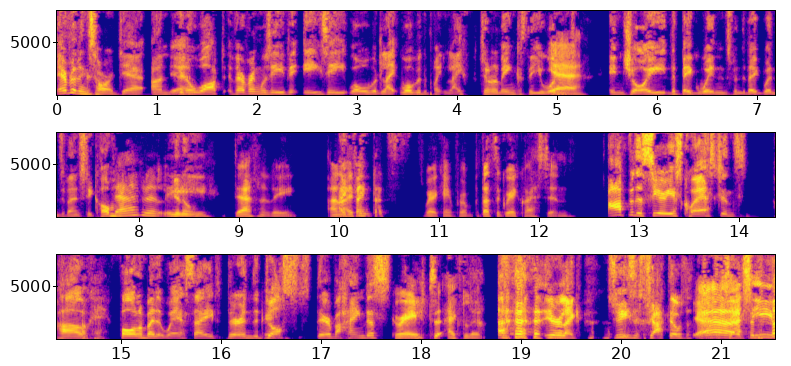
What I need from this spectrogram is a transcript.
everything's hard. Yeah. And you know what? If everything was easy, easy, what would like, what would the point in life? Do you know what I mean? Because you wouldn't Yeah. enjoy the big wins when the big wins eventually come. Definitely. you know. Definitely. And I I, think- think that's where it came from. But that's a great question. After the serious questions have Okay. fallen by the wayside, they're in the Great. dust, they're behind us. Great. Excellent. You're like, Jesus, Jack, that was a Yeah, deep.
